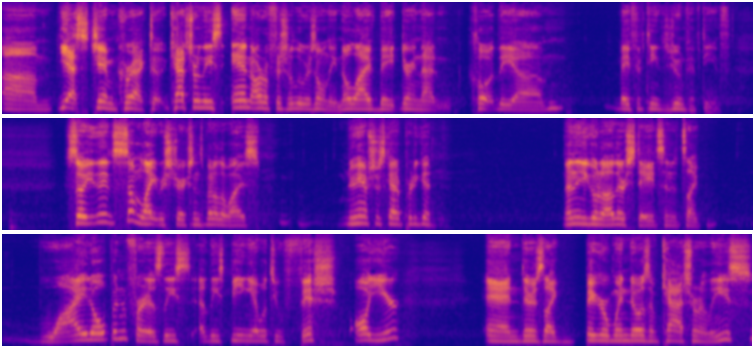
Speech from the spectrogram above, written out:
Um, yes, Jim, correct. Catch and release and artificial lures only. No live bait during that the um, May 15th to June 15th. So there's some light restrictions, but otherwise, New Hampshire's got it pretty good. And then you go to other states, and it's like wide open for at least at least being able to fish all year. And there's like bigger windows of catch and release.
